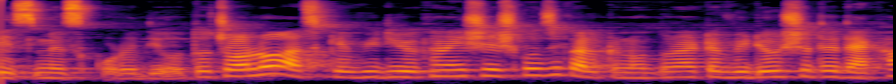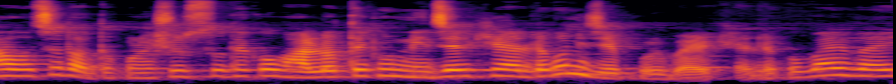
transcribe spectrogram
ডিসমিস করে দিও। তো চলো, আজকে ভিডিও এখানেই শেষ করছি। কালকে নতুন একটা ভিডিওর সাথে দেখা হচ্ছে। ততক্ষণে সুস্থ থেকো, ভালো থেকো, নিজের খেয়াল রেখো, নিজের পরিবারের খেয়াল রেখো। বাই বাই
